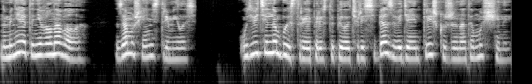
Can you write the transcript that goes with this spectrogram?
Но меня это не волновало. Замуж я не стремилась. Удивительно быстро я переступила через себя, заведя интрижку с женатым мужчиной.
